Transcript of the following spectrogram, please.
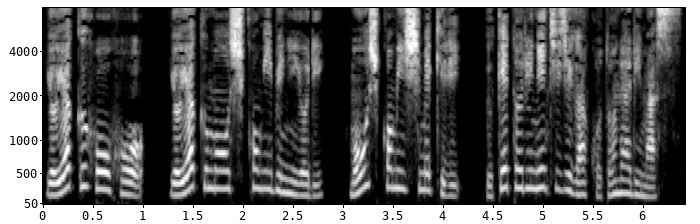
予約方法、予約申し込み日により申し込み締め切り、受け取り日時が異なります。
